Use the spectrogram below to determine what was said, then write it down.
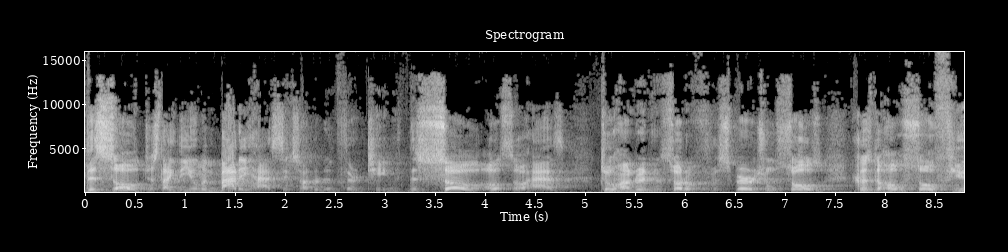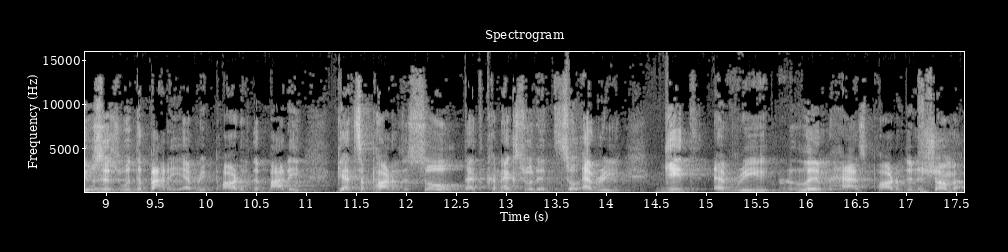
The soul, just like the human body has 613, the soul also has 200 and sort of spiritual souls because the whole soul fuses with the body. Every part of the body gets a part of the soul that connects with it. So every gid, every limb has part of the neshama.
